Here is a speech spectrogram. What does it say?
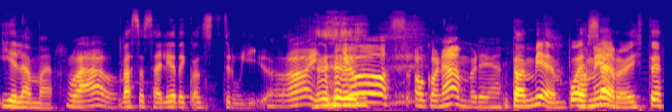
y el amar. Wow. Vas a salir deconstruido. Ay, Dios. o con hambre. También, puede También. ser, ¿viste?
